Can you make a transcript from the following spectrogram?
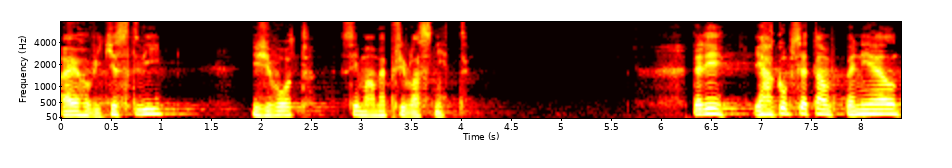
A jeho vítězství i život si máme přivlastnit. Tedy Jákob se tam v Peniel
